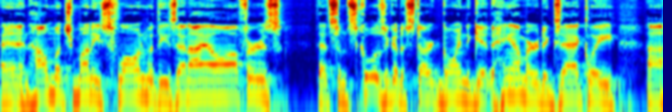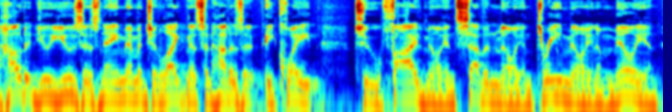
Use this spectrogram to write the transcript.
and how much money's flowing with these NIL offers, that some schools are going to start going to get hammered exactly uh, how did you use his name, image, and likeness, and how does it equate to 5 million, 7 million, 3 million, a million,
